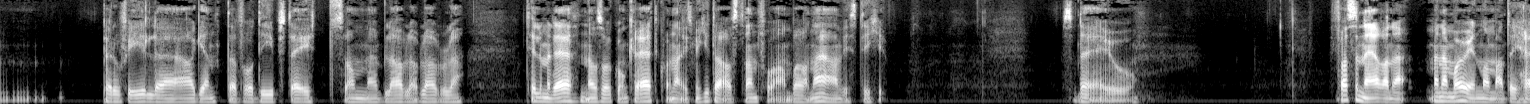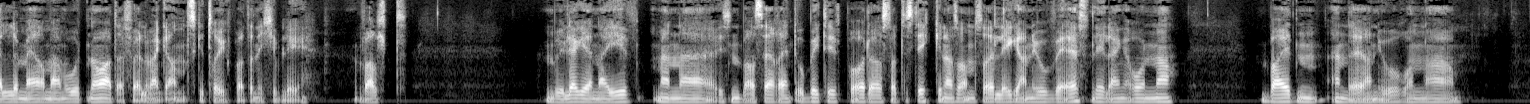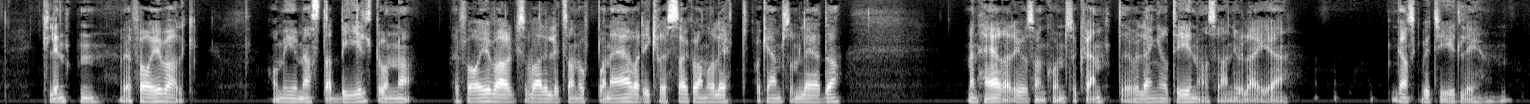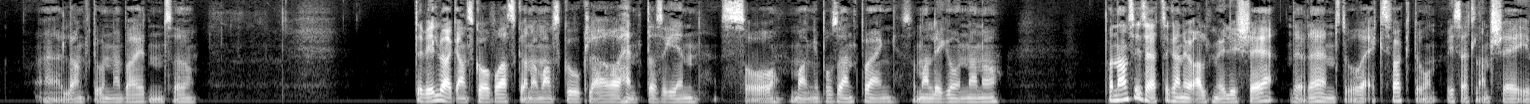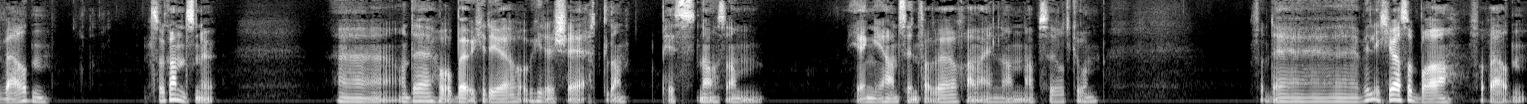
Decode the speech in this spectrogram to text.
pedofile agenter for deep state som bla, bla, bla, bla. Til og med det, noe så konkret, kunne han liksom ikke ta avstand fra. Han bare nei, han visste ikke. Så det er jo fascinerende. Men jeg må jo innrømme at jeg heller mer og mer mot nå, at jeg føler meg ganske trygg på at han ikke blir valgt. Mulig jeg er naiv, men uh, hvis en bare ser rent objektivt på det og statistikken og sånn, så ligger han jo vesentlig lenger unna Biden enn det han gjorde under Clinton ved forrige valg, og mye mer stabilt unna. Ved forrige valg så var det litt sånn opp og ned, og de kryssa hverandre litt på hvem som leda. Men her er det jo sånn konsekvent over lengre tid nå, så er han jo leie ganske betydelig eh, langt unna Biden, så det vil være ganske overraskende om han skulle klare å hente seg inn så mange prosentpoeng som han ligger unna nå. På den annen side så kan jo alt mulig skje, det er det den store X-faktoren. Hvis et eller annet skjer i verden, så kan det snu. Uh, og det håper jeg ikke de gjør. Håper ikke det skjer et eller annet piss nå som går i hans favør av en eller annen absurd grunn. For det vil ikke være så bra for verden.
